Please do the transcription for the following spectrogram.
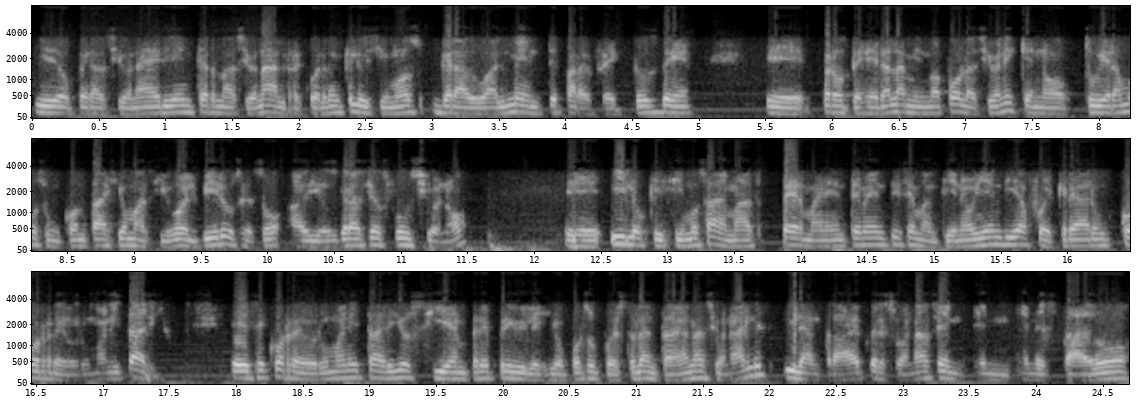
y de operación aérea internacional. Recuerden que lo hicimos gradualmente para efectos de eh, proteger a la misma población y que no tuviéramos un contagio masivo del virus. Eso, a Dios gracias, funcionó. Eh, y lo que hicimos además permanentemente y se mantiene hoy en día fue crear un corredor humanitario. Ese corredor humanitario siempre privilegió, por supuesto, la entrada de nacionales y la entrada de personas en, en, estado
